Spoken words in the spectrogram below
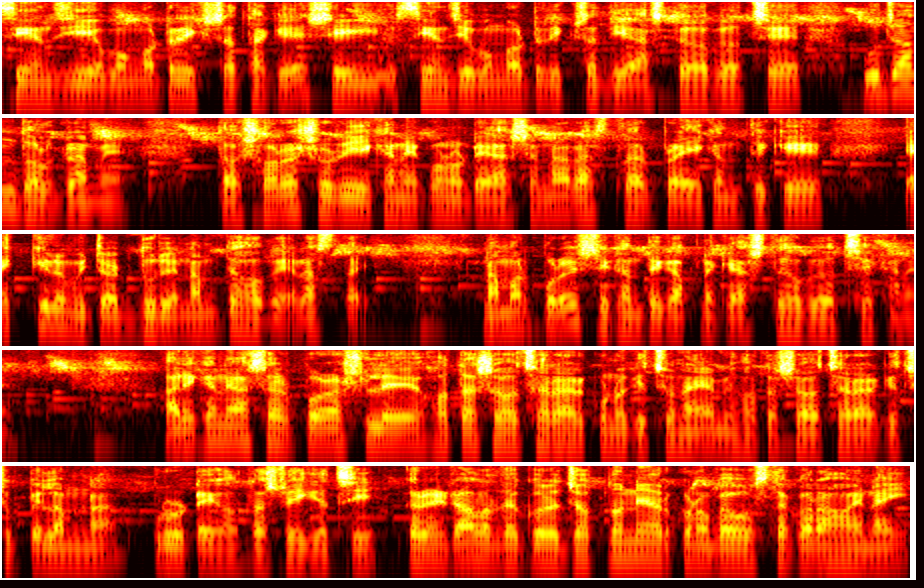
সিএনজি এবং অটোরিকশা থাকে। সেই সিএনজি এবং অটোরিকশা দিয়ে আসতে হবে হচ্ছে উজান ধলগ্রামে। তা সরাসরি এখানে কোনোটাই আসে না। রাস্তার প্রায় এখান থেকে এক কিলোমিটার দূরে নামতে হবে রাস্তায়। নামার পরে সেখান থেকে আপনাকে আসতে হবে হচ্ছে এখানে। আর এখানে আসার পর আসলে হতাশা ছাড়া আর কোনো কিছু নাই। আমি হতাশা ছাড়া আর কিছু পেলাম না। পুরোটাই হতাশ হয়ে গেছি। কারণ এটা আলাদা করে যত্ন নেওয়ার কোনো ব্যবস্থা করা হয় নাই।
